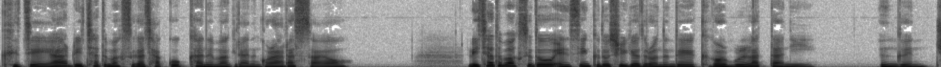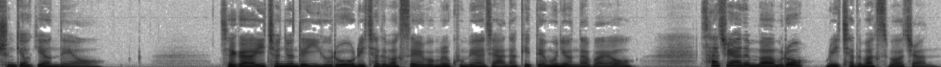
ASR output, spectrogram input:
그제야 리차드 막스가 작곡한 음악이라는 걸 알았어요. 리차드 막스도 엔싱크도 즐겨 들었는데 그걸 몰랐다니 은근 충격이었네요. 제가 2000년대 이후로 리차드 막스 앨범을 구매하지 않았기 때문이었나 봐요. 사죄하는 마음으로 리차드 막스 버전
